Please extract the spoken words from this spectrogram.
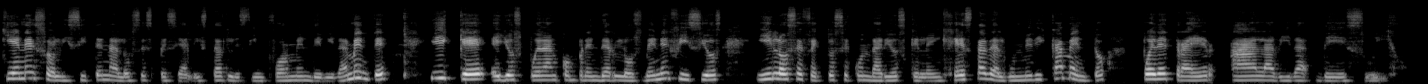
quienes soliciten a los especialistas les informen debidamente y que ellos puedan comprender los beneficios y los efectos secundarios que la ingesta de algún medicamento puede traer a la vida de su hijo.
